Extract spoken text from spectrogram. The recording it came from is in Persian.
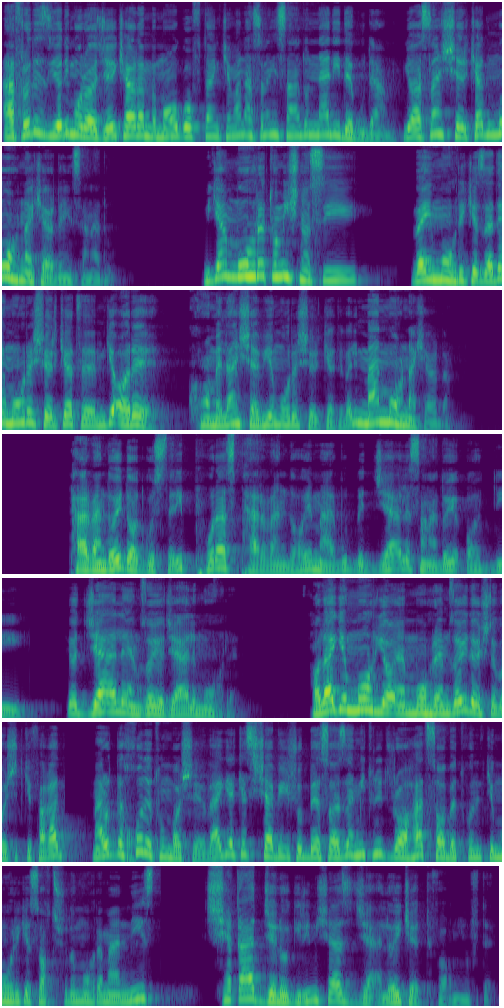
افراد زیادی مراجعه کردن به ما و گفتن که من اصلا این سند رو ندیده بودم یا اصلا شرکت مهر نکرده این سندو. میگم مهر تو می‌شناسی؟ و این مهری که زده مهر شرکته. میگه آره کاملا شبیه مهر شرکته ولی من مهر نکردم. پرونده های دادگستری پر از پرونده های مربوط به جعل سندهای عادی یا جعل امضا یا جعل مهره. حالا اگه مهر یا مهر امضایی داشته باشید که فقط مربوط به خودتون باشه و اگر کسی شبیهش رو بسازه می‌تونید راحت ثابت کنید که مهری که ساخته شده مهر من نیست چقدر جلوگیری میشه از جعلایی که اتفاق میفته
